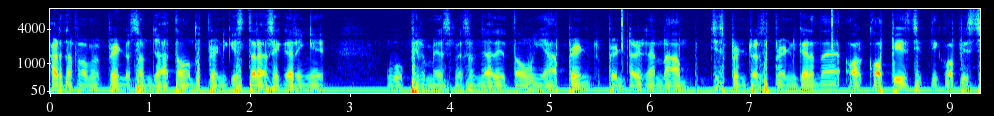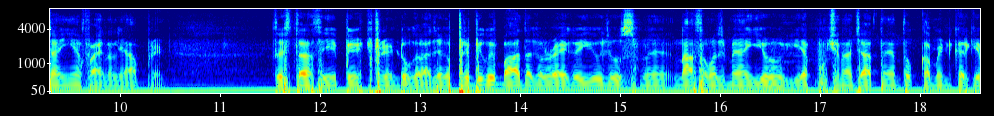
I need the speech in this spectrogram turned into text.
हर दफ़ा मैं प्रिंट समझाता हूँ तो प्रिंट किस तरह से करेंगे। वो फिर मैं इसमें समझा देता हूँ, यहाँ प्रिंट प्रिंटर का नाम, जिस प्रिंटर से प्रिंट करना है, और कॉपीज़ जितनी कॉपीज़ चाहिए फाइनल यहाँ प्रिंट तो इस तरह से ये पेज प्रिंट होकर आ जाएगा। फिर भी कोई बात अगर रह गई हो जो उसमें ना समझ में आई हो, या पूछना चाहते हैं तो कमेंट करके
